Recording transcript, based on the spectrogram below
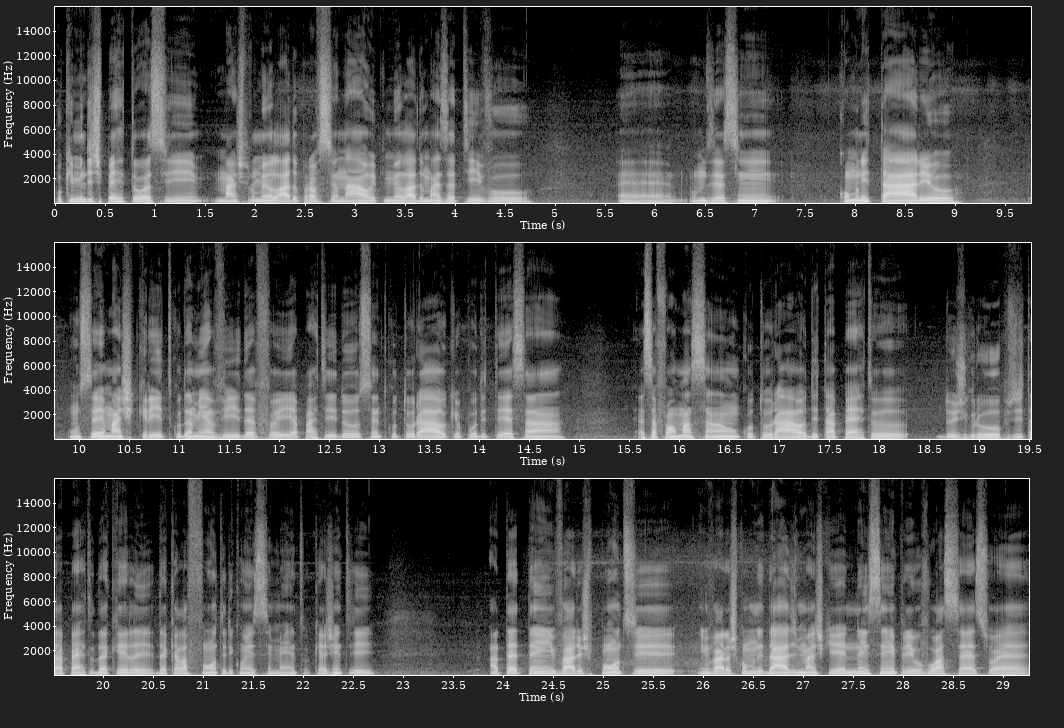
o que me despertou assim mais para o meu lado profissional e para o meu lado mais ativo, é, vamos dizer assim, comunitário, um ser mais crítico da minha vida foi a partir do centro cultural que eu pude ter essa essa formação cultural de estar perto dos grupos, de estar perto daquele daquela fonte de conhecimento que a gente até tem vários pontos de, em várias comunidades, mas que nem sempre o acesso é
